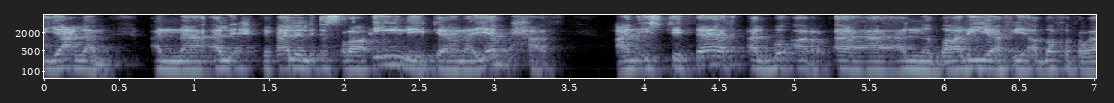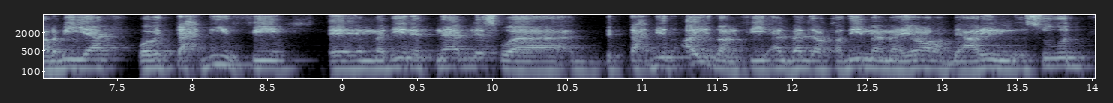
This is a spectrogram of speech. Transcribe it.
يعلم أن الاحتلال الإسرائيلي كان يبحث عن اجتثاث البؤر آه، النضالية في الضفة الغربية وبالتحديد في آه، مدينة نابلس وبالتحديد أيضا في البلدة القديمة ما يعرف بعرين الأسود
